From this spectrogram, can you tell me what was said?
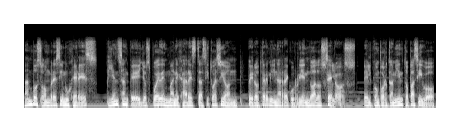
ambos hombres y mujeres, piensan que ellos pueden manejar esta situación, pero termina recurriendo a los celos, el comportamiento pasivo,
